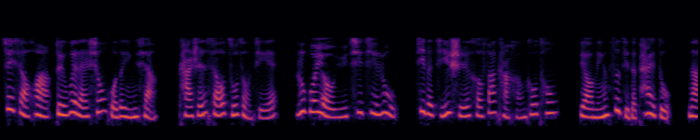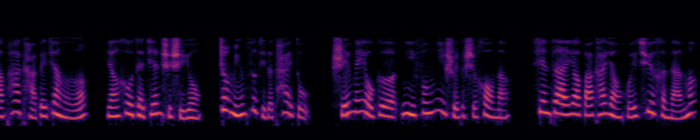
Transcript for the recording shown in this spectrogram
最小化对未来生活的影响。卡神小组总结。如果有逾期记录，记得及时和发卡行沟通，表明自己的态度，哪怕卡被降额，然后再坚持使用，证明自己的态度。谁没有个逆风逆水的时候呢？现在要把卡养回去很难吗？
